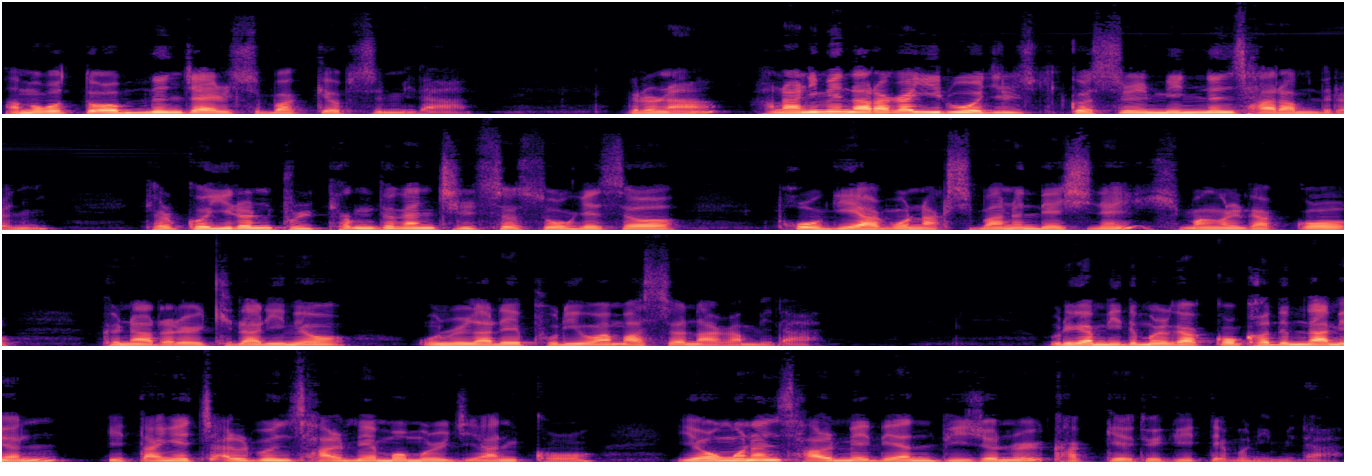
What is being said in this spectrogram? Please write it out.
아무것도 없는 자일 수밖에 없습니다. 그러나 하나님의 나라가 이루어질 것을 믿는 사람들은 결코 이런 불평등한 질서 속에서 포기하고 낙심하는 대신에 희망을 갖고 그 나라를 기다리며 오늘날의 불의와 맞서 나갑니다. 우리가 믿음을 갖고 거듭나면 이 땅의 짧은 삶에 머물지 않고 영원한 삶에 대한 비전을 갖게 되기 때문입니다.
